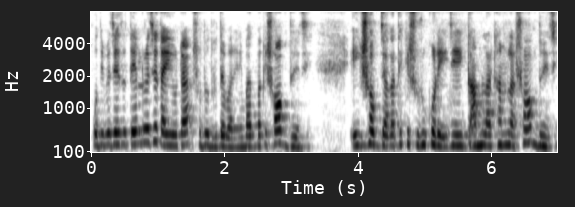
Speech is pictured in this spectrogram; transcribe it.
প্রদীপে যেহেতু তেল রয়েছে, তাই ওটা শুধু ধুতে পারিনি বাদ বাকি সব ধুয়েছি। এই সব জায়গা থেকে শুরু করে এই যে এই গামলা ঠামলা সব ধুয়েছি।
